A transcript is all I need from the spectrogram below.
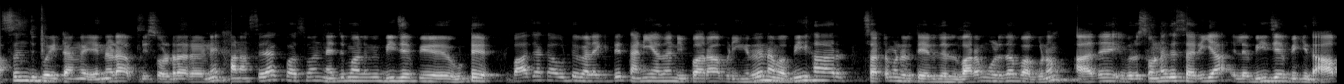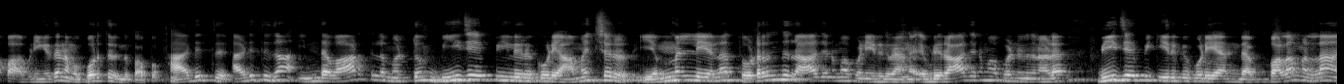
அசைஞ்சு போயிட்டாங்க. என்னடா அப்படி சொல்றாருன்னு. ஆனா சிராக் பாஸ்வான் நிஜமாலுமே பிஜேபி விட்டு பாஜக விட்டு விலகிட்டு தனியா தான் நிப்பாரா அப்படிங்கறத நம்ம பீகார் சட்டமன்ற தேர்தல் வரும்பொழுது தான் பார்க்கணும். அது இவர் சொன்னது சரியா இல்ல பிஜேபிக்கு இது ஆப்பா அப்படிங்கிறத நம்ம பொறுத்து இருந்து பார்ப்போம். அடுத்து அடுத்துதான் இந்த வாரத்துல மட்டும் பிஜேபியில் இருக்கக்கூடிய அமைச்சர் எம்எல்ஏ எல்லாம் தொடர்ந்து ராஜ ராஜினாமா பண்ணியிருக்கிறாங்க. இப்படி ராஜினாமா பண்ணதுனால பிஜேபிக்கு இருக்கக்கூடிய அந்த பலம் எல்லாம்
